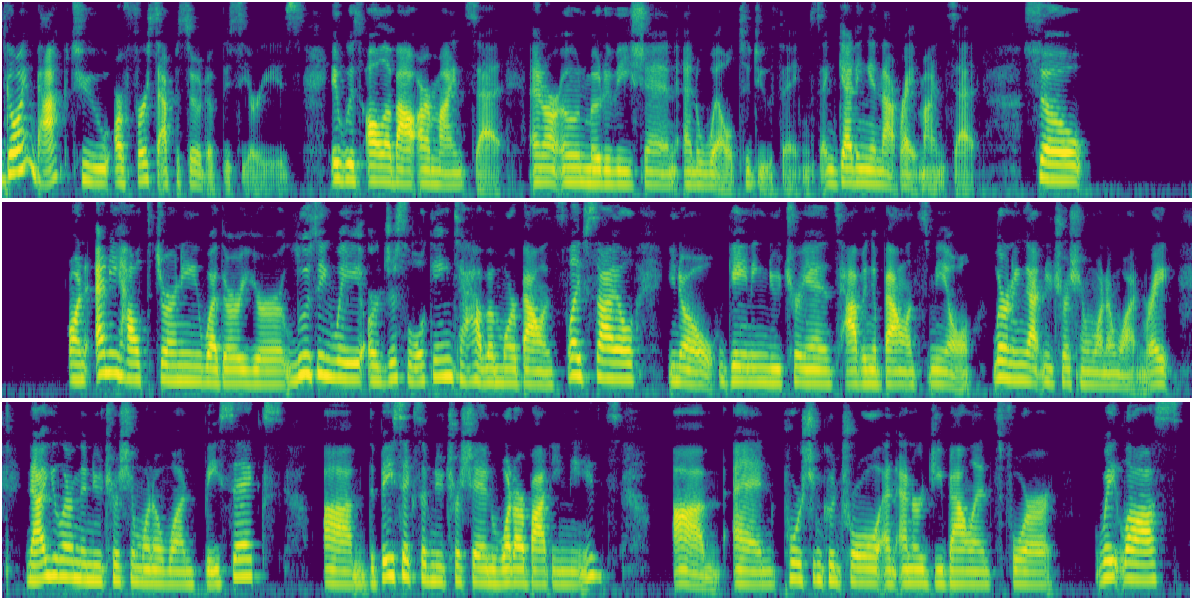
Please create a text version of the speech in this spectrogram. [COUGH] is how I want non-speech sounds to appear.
going back to our first episode of the series, it was all about our mindset and our own motivation and will to do things and getting in that right mindset. So, on any health journey, whether you're losing weight or just looking to have a more balanced lifestyle, you know, gaining nutrients, having a balanced meal, learning that nutrition 101, right? Now you learn the nutrition 101 basics um, the basics of nutrition, what our body needs, um, and portion control and energy balance for weight loss.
